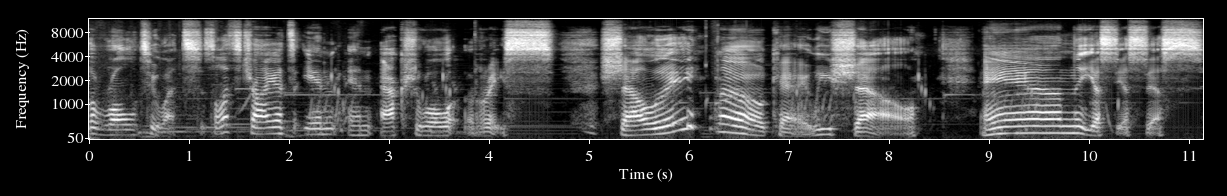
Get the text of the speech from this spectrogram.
the roll to it. So let's try it in an actual race. Shall we? Okay, we shall. And yes, yes, yes.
